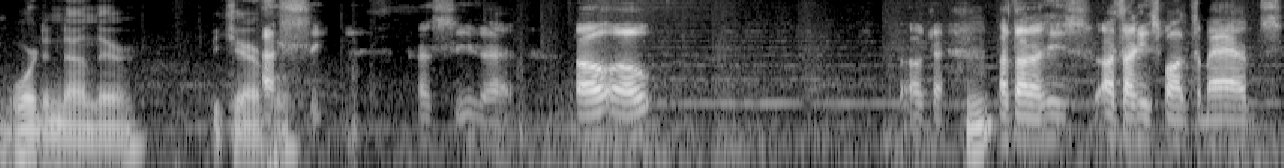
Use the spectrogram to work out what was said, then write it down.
warden down there. Be careful. I see. I see that. Oh, oh. Okay. Hmm? I thought he's. I thought he spawned some ads.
